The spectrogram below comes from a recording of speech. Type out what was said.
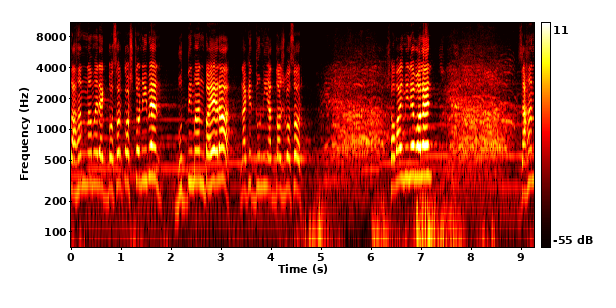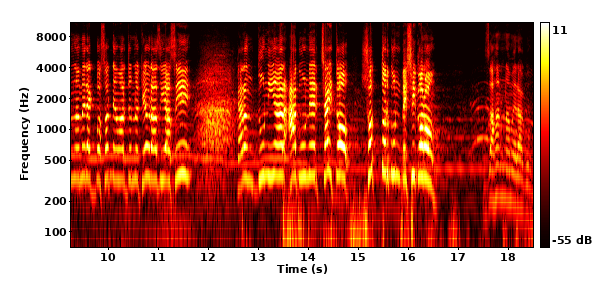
জাহান নামের এক বছর কষ্ট নিবেন বুদ্ধিমান ভাইয়েরা নাকি দুনিয়ার দশ বছর? সবাই মিলে বলেন জাহান নামের এক বছর নেওয়ার জন্য কেউ রাজি আছি? কারণ দুনিয়ার আগুনের চাইতো সত্তর গুণ বেশি গরম জাহান নামের আগুন।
